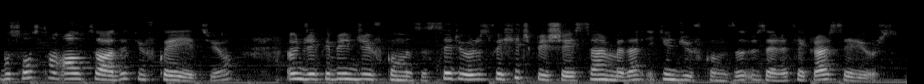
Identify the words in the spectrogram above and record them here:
Bu sos tam 6 adet yufkaya yetiyor. Öncelikle birinci yufkamızı seriyoruz ve hiçbir şey sermeden ikinci yufkamızı üzerine tekrar seriyoruz.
